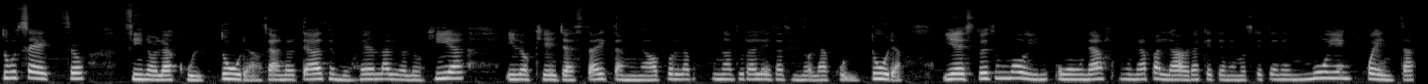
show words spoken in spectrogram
tu sexo, sino la cultura, o sea, no te hace mujer la biología y lo que ya está dictaminado por la naturaleza, sino la cultura. Y esto es un una, una palabra que tenemos que tener muy en cuenta.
